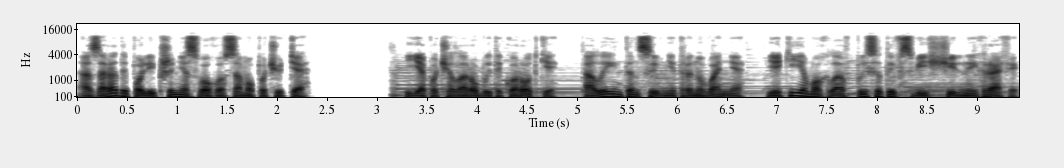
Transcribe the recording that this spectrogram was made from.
а заради поліпшення свого самопочуття. Я почала робити короткі, але інтенсивні тренування, які я могла вписати в свій щільний графік.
